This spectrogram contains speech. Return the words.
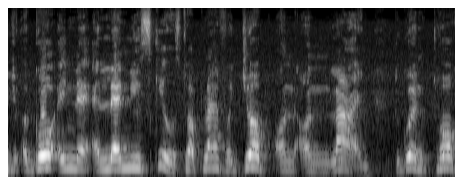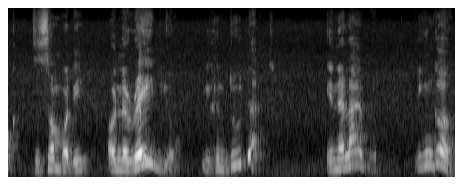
to go in there and learn new skills, to apply for a job on online, to go and talk to somebody on the radio. You can do that in a library. You can go.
